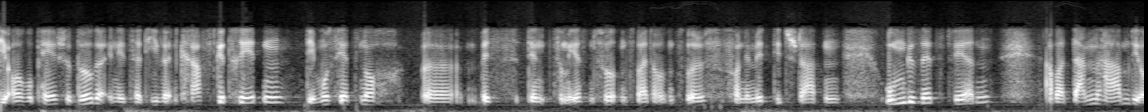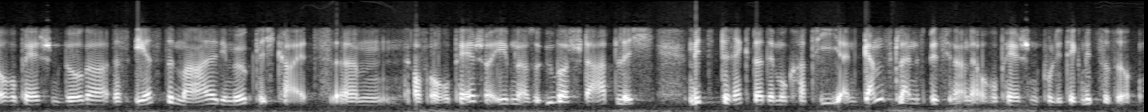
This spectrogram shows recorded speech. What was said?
die Europäische Bürgerinitiative in Kraft getreten. Die muss jetzt noch bis den, zum 1.4.2012 von den Mitgliedstaaten umgesetzt werden. Aber dann haben die europäischen Bürger das erste Mal die Möglichkeit, ähm, auf europäischer Ebene, also überstaatlich, mit direkter Demokratie ein ganz kleines bisschen an der europäischen Politik mitzuwirken.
